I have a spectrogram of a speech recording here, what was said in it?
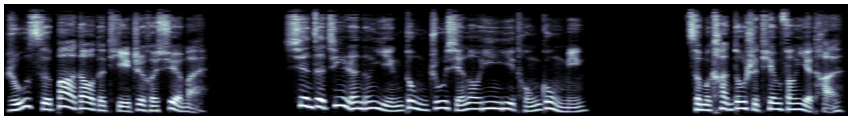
如此霸道的体质和血脉，现在竟然能引动诸贤烙印一同共鸣，怎么看都是天方夜谭，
